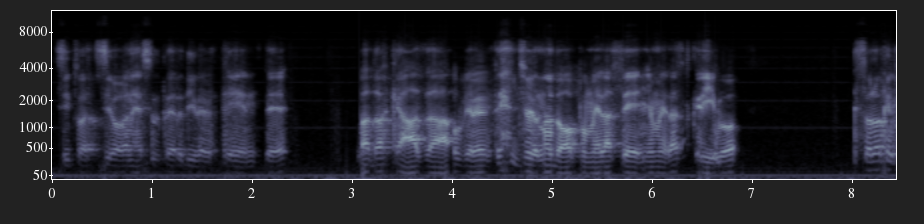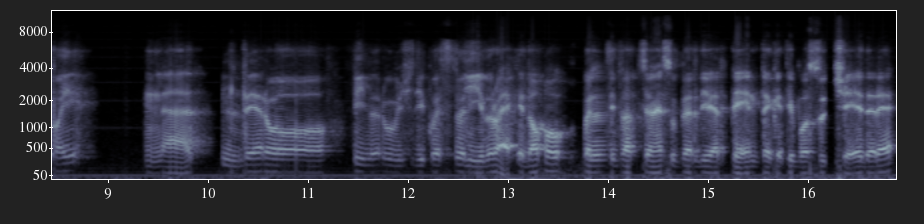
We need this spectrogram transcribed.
situazione super divertente vado a casa, ovviamente il giorno dopo me la segno, me la scrivo, solo che poi il, il vero fil rouge di questo libro è che dopo quella situazione super divertente che ti può succedere,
